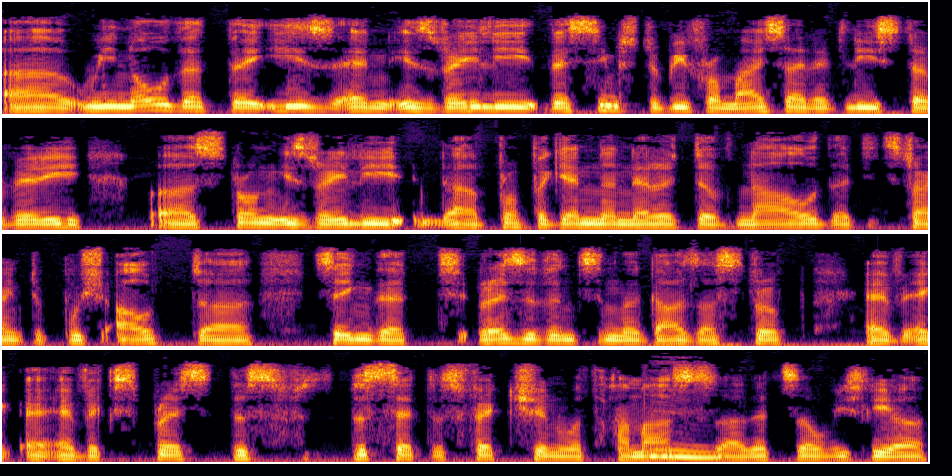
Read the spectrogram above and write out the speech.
Uh, we know that there is an Israeli, there seems to be, from my side at least, a very uh, strong Israeli propaganda narrative now that it's trying to push out, saying that residents in the Gaza Strip have have expressed this dissatisfaction with Hamas. Mm. that's obviously a,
